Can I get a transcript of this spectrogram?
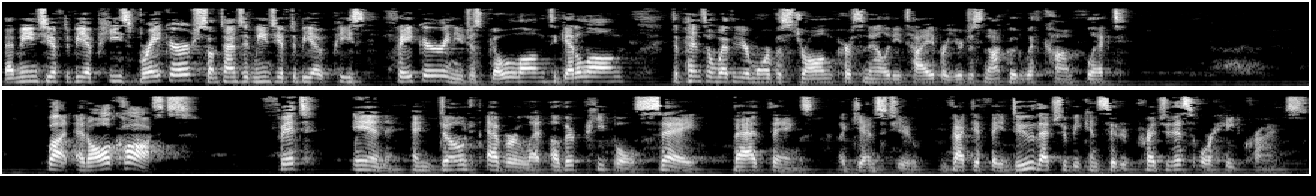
that means you have to be a peace breaker. Sometimes it means you have to be a peace faker and you just go along to get along. Depends on whether you're more of a strong personality type or you're just not good with conflict. But at all costs, fit in and don't ever let other people say bad things against you. In fact, if they do, that should be considered prejudice or hate crimes.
